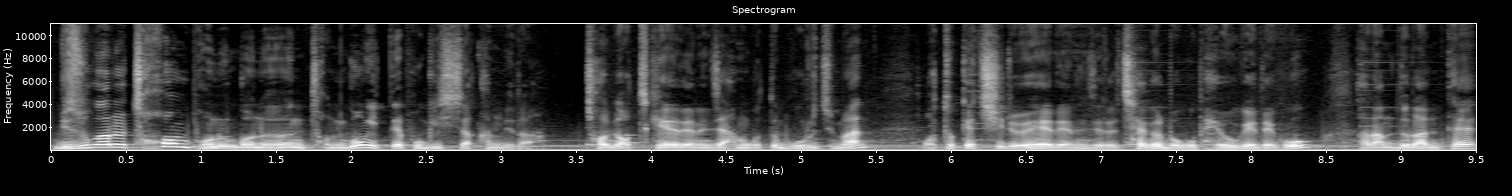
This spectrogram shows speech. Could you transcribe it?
미술가를 처음 보는 거는 전공의 때 보기 시작합니다. 처음에 어떻게 해야 되는지 아무것도 모르지만 어떻게 치료해야 되는지를 책을 보고 배우게 되고 사람들한테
